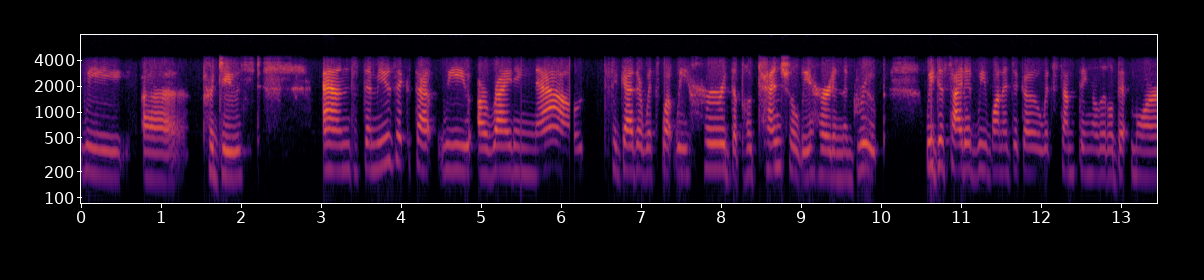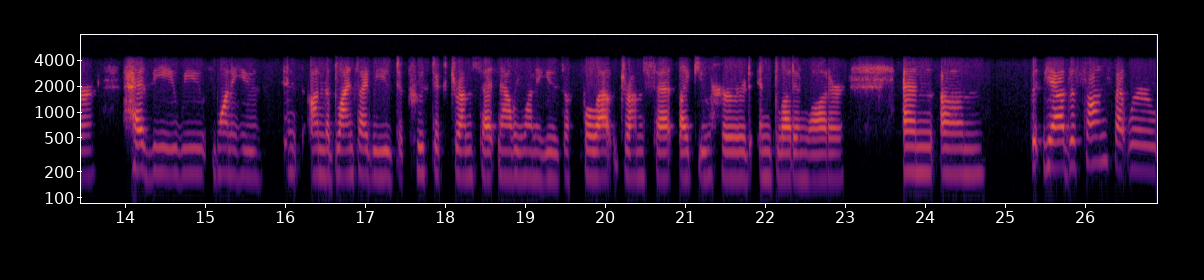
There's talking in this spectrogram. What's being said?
we uh, produced and the music that we are writing now together with what we heard, the potential we heard in the group, we decided we wanted to go with something a little bit more heavy. We want to use in, on the blind side we used acoustic drum set. Now we want to use a full out drum set like you heard in Blood and Water. And um but yeah, the songs that we're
